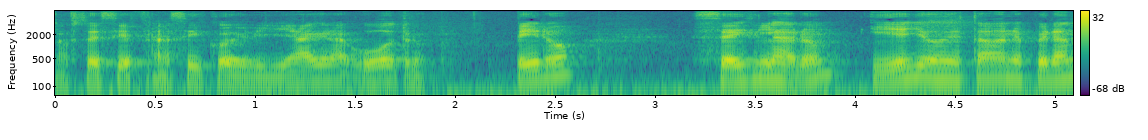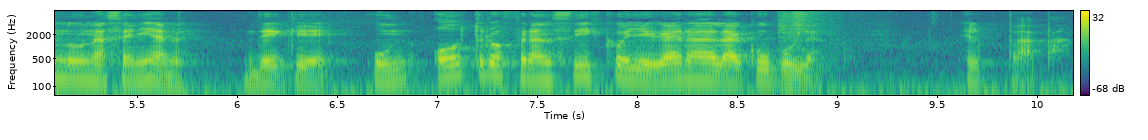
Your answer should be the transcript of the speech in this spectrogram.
No sé si es Francisco de Villagra u otro. Pero se aislaron y ellos estaban esperando una señal de que un otro Francisco llegara a la cúpula, el Papa.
